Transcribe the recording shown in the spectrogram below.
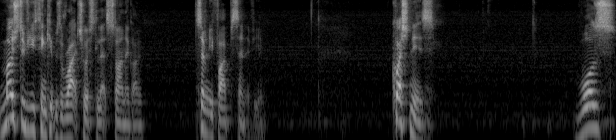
most of you think it was the right choice to let Steiner go. 75% of you. Question is, was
